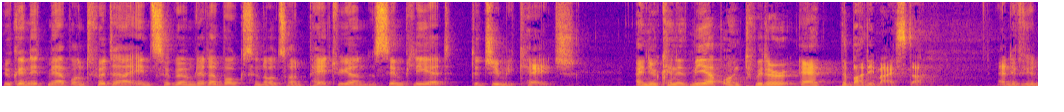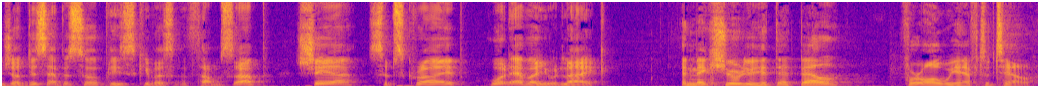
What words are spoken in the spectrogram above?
You can hit me up on Twitter, Instagram, Letterboxd, and also on Patreon, simply at the Jimmy Cage. And you can hit me up on Twitter at the Bodymeister. And if you enjoyed this episode, please give us a thumbs up, share, subscribe, whatever you like. And make sure you hit that bell for all we have to tell.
